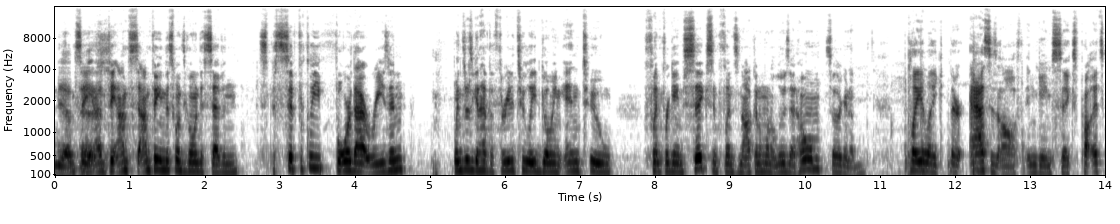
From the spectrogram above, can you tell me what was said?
Yeah, I'm saying I'm, this- think, I'm s- I'm thinking this one's going to seven specifically for that reason. Windsor's going to have the three to two lead going into Flint for game six, and Flint's not going to want to lose at home, so they're going to play like their asses off in game six. Pro- it's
